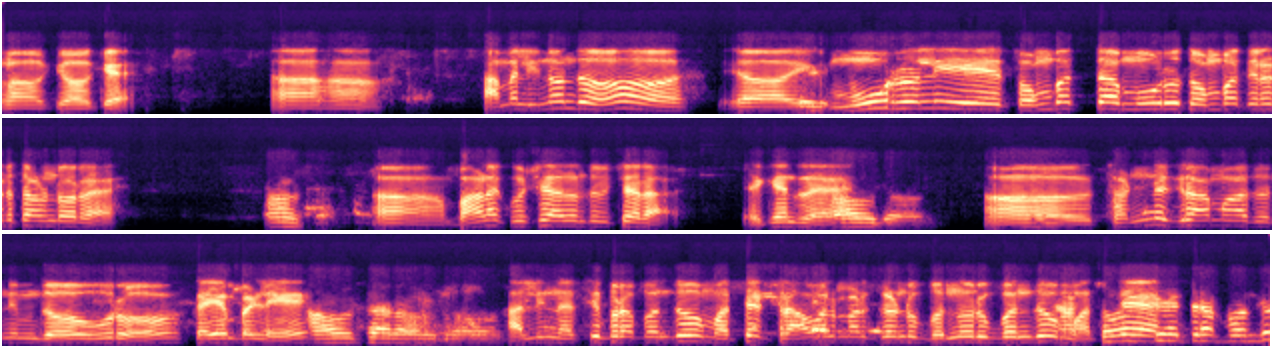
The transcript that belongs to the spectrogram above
Okay okay. ಹಾಂ ಹಾಂ. ಆಮೇಲೆ ಇನ್ನೊಂದು ಮೂರರಲ್ಲಿ ತೊಂಬತ್ತ ಮೂರು ತೊಂಬತ್ತೆರಡು ತಗೊಂಡವ್ರೆ. ಹೌದು. ಸರ್ ಹಾಂ ಭಾಳ ಖುಷಿ ಆದಂಥ ವಿಚಾರ. ಯಾಕೆಂದ್ರೆ ಹೌದು. ಆ, ಸಣ್ಣ ಗ್ರಾಮ ಅದು ನಿಮ್ದು ಊರು ಕೈಯಂಬಳ್ಳಿ. ಹೌದು ಸರ್ ಹೌದು ಹೌದು. ಅಲ್ಲಿ ನರಸೀಪುರ ಬಂದು ಮತ್ತೆ ಟ್ರಾವೆಲ್ ಮಾಡ್ಕೊಂಡು ಬನ್ನೂರಿಗೆ ಬಂದು ಮತ್ತೆ ಸೋಸ್ತಿ ಹತ್ರ ಬಂದು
